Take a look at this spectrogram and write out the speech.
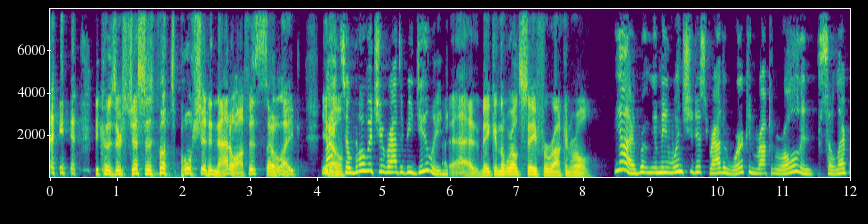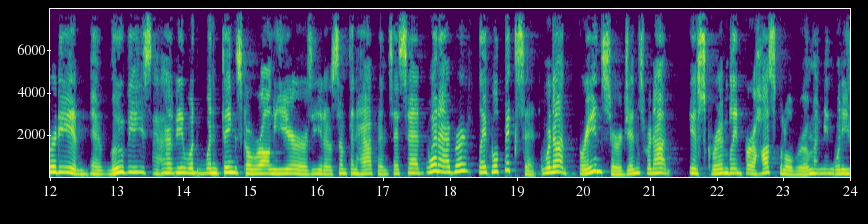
because there's just as much bullshit in that office. So, like, you right, know. So, what would you rather be doing? Yeah, making the world safe for rock and roll. Yeah, I mean, wouldn't you just rather work in rock and roll and celebrity and, and movies? I mean, when, when things go wrong here or, you know, something happens, I said, whatever, like, we'll fix it. We're not brain surgeons. We're not know, scrambling for a hospital room. I mean, when you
